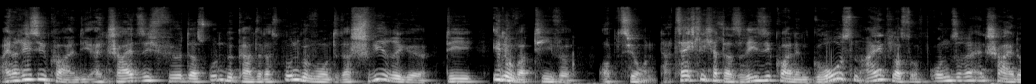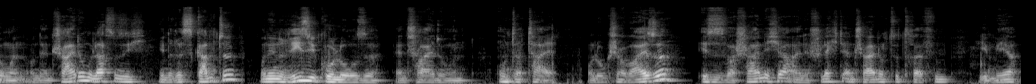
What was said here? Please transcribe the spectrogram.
ein Risiko ein. Die entscheiden sich für das Unbekannte, das Ungewohnte, das Schwierige, die innovative Option. Tatsächlich hat das Risiko einen großen Einfluss auf unsere Entscheidungen und Entscheidungen lassen sich in riskante und in risikolose Entscheidungen unterteilen. Und logischerweise ist es wahrscheinlicher, eine schlechte Entscheidung zu treffen, je mehr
